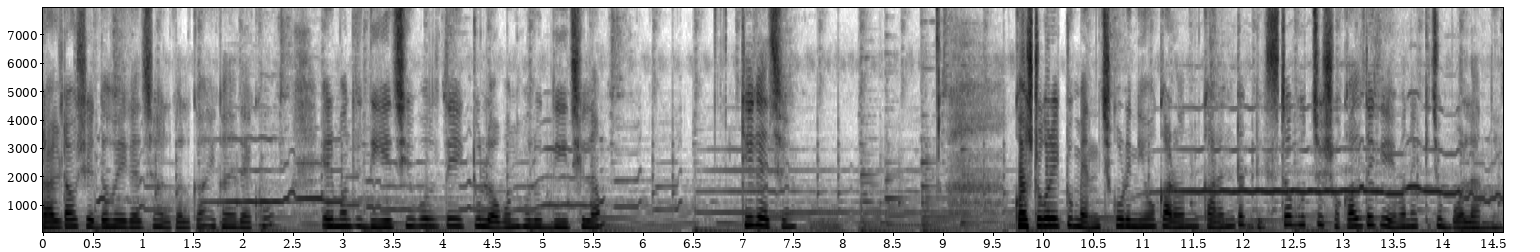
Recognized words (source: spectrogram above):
ডালটাও সেদ্ধ হয়ে গেছে হালকা হালকা। এখানে দেখো, এর মধ্যে দিয়েছি বলতে একটু লবণ, হলুদ দিয়েছিলাম। ঠিক আছে। কষ্ট করে একটু ম্যানেজ করে নিও, কারণ কারেন্টটা ডিস্টার্ব হচ্ছে সকাল থেকে মানে কিছু বলার নেই।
